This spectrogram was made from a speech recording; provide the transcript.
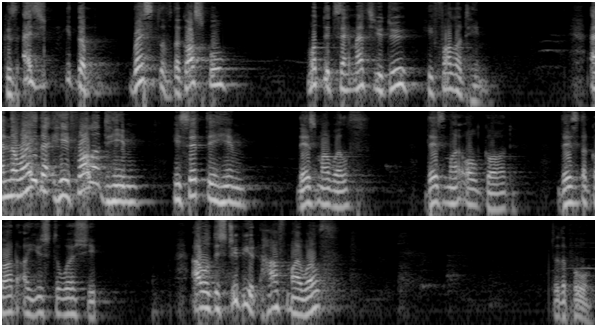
Because as you read the rest of the gospel, what did St. Matthew do? He followed him. And the way that he followed him, he said to him, There's my wealth. There's my old God. There's the God I used to worship. I will distribute half my wealth to the poor.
